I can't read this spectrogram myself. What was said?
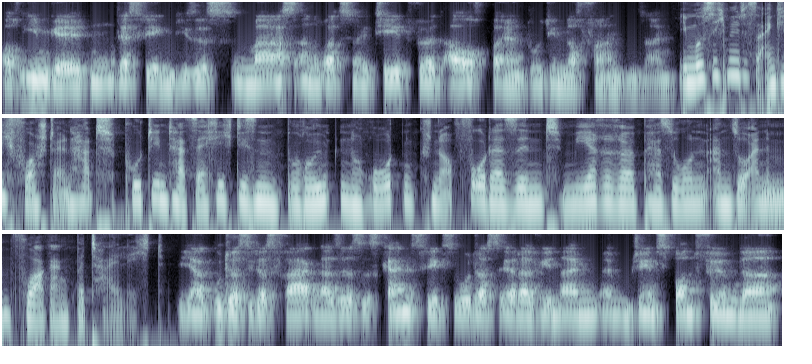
auch ihm gelten. Deswegen dieses Maß an Rationalität wird auch bei Herrn Putin noch vorhanden sein. Wie muss ich mir das eigentlich vorstellen? Hat Putin tatsächlich diesen berühmten roten Knopf oder sind mehrere Personen an so einem Vorgang beteiligt? Ja, gut, dass Sie das fragen. Also das ist keineswegs so, dass er da wie in einem, einem James Bond-Film da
